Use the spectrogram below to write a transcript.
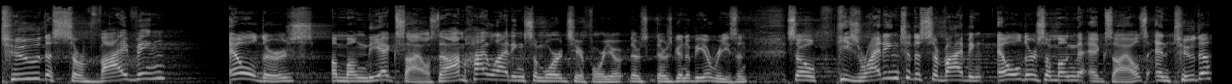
to the surviving elders among the exiles. Now, I'm highlighting some words here for you. There's, there's going to be a reason. So, he's writing to the surviving elders among the exiles and to the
